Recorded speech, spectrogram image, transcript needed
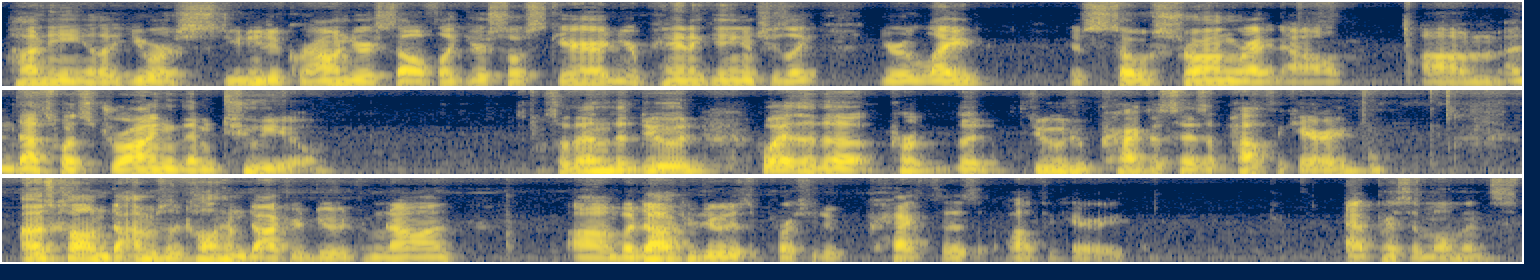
"Honey, like you are you need to ground yourself. Like you're so scared and you're panicking." And she's like, "Your light is so strong right now, um, and that's what's drawing them to you. So then the dude, who the the, dude who practices apothecary, I'm just call him. I'm just gonna call him Doctor Dude from now on. Um, but Doctor Dude is a person who practices apothecary at present moments.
